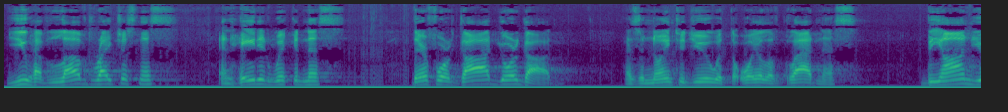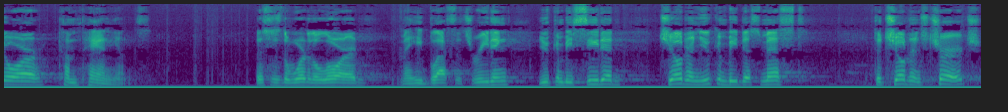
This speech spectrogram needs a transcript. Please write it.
You have loved righteousness and hated wickedness. Therefore, God, your God, has anointed you with the oil of gladness beyond your companions. This is the word of the Lord. May he bless its reading. You can be seated. Children, you can be dismissed to Children's Church.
